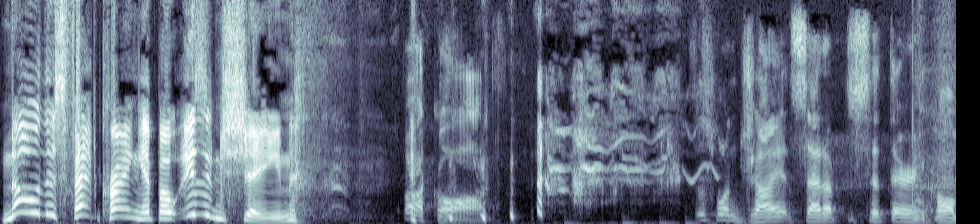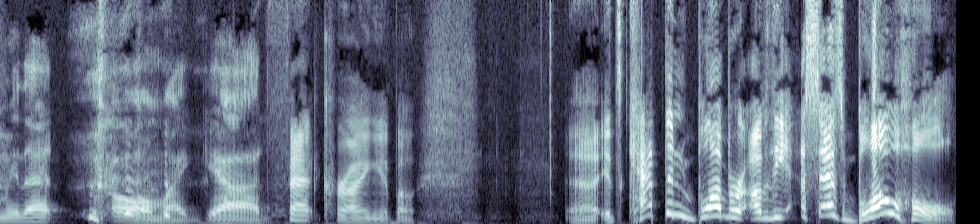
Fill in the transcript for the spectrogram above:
No, this fat crying hippo isn't Shane. Fuck off. This one giant setup to sit there and call me that? Oh my god. fat crying hippo. Uh, it's Captain Blubber of the SS Blowhole.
